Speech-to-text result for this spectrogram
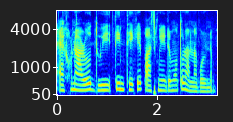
এখন আরও দুই, তিন থেকে পাঁচ মিনিটের মতো রান্না করে নেব।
